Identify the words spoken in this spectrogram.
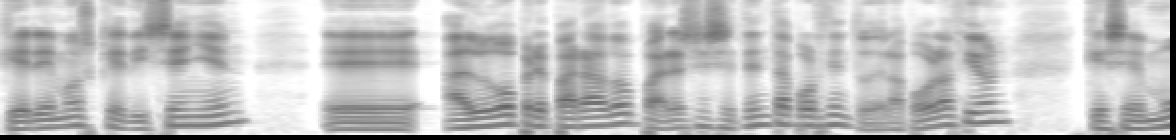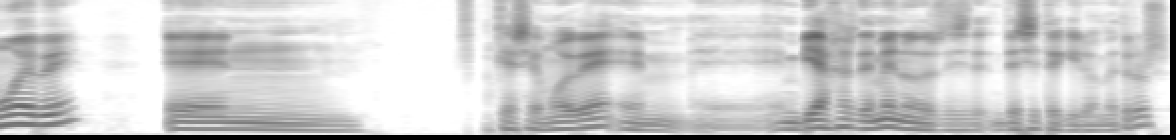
queremos que diseñen eh, algo preparado para ese 70% de la población que se mueve en que se mueve en, eh, viajes de menos de 7 kilómetros.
